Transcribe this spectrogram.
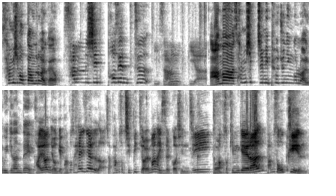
30 up down으로 갈까요? 30% 이상 이하. 아마 30쯤이 표준인 걸로 알고 있긴 한데. 과연 여기에 방구석 헬겔러 자 방구석 GPT 얼마나 있을 것인지. 방구석 김계란 방구석 오퀸.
